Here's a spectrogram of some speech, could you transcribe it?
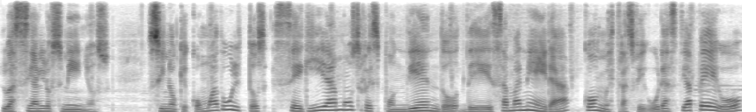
lo hacían los niños, sino que como adultos seguíamos respondiendo de esa manera con nuestras figuras de apego,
